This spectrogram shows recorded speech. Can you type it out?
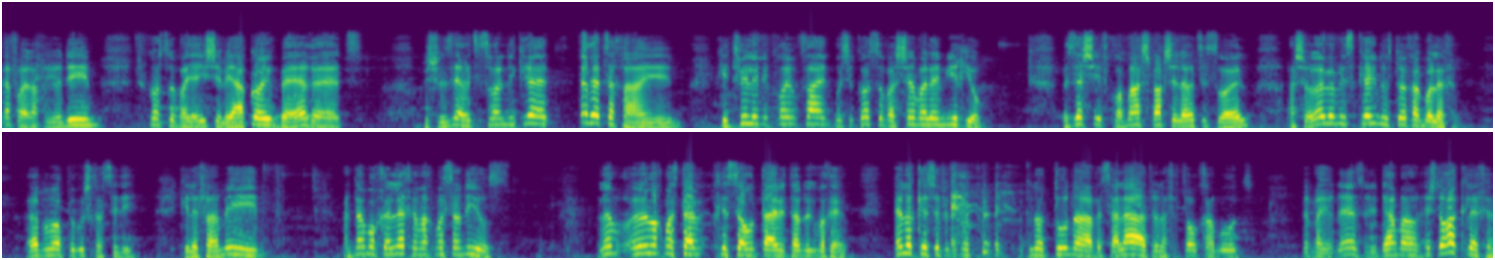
איפה אנחנו יודעים שכוסו וישב יעקב בארץ. בשביל זה ארץ ישראל נקראת ארץ החיים, כי תפילין נקראים חיים, כמו שכוסו והשם עליהם יחיו. וזה שיבחו, מה השבח של ארץ ישראל? אשר לא במסכנו תאכל בו לחם. הרב אומר פירוש חסידי. כי לפעמים אדם אוכל לחם מחמסניוס. לא לא מחמס תא- חיסרון תאי ותענוג בכם. אין לו כסף לקנות, טונה וסלט ולפפון חמוץ ומיונז, אני יודע מה, יש לו רק לחם.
